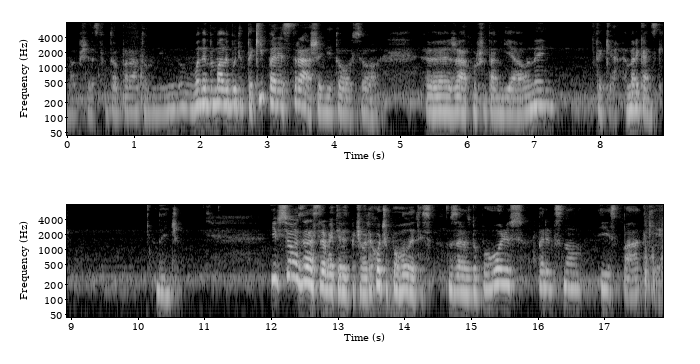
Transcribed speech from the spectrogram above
взагалі з фотоапаратом. Вони б мали бути такі перестрашені того всього е, жаху, що там є, а вони таке, американські. Ну, Не. І все, зараз треба йти відпочивати. Хочу поголитись. Зараз доповолюсь перед сном і спадки.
